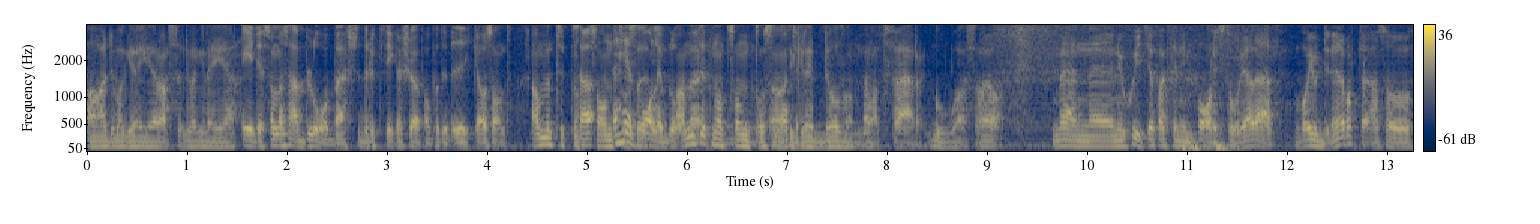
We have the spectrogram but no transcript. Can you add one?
ja, det var grejer alltså. Det var grejer. Är det som en sån här blåbärsdryck du kan köpa på typ Ica och sånt? Ja men typ Så något här, sånt. helt och så, vanlig ja, blåbär? men typ något sånt och så Ja, lite okej. grädde och sånt. Den var tvärgod alltså. Ja, ja. Men eh, nu skiter jag faktiskt i din barhistoria där. Vad gjorde ni där borta? Alltså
